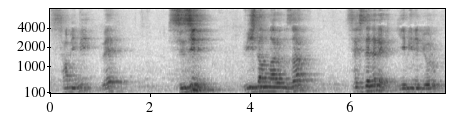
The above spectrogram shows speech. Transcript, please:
samimi ve sizin vicdanlarınıza seslenerek yemin ediyorum.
